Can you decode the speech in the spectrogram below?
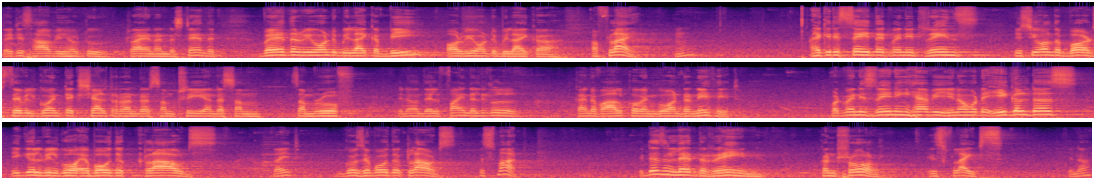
That is how we have to try and understand that whether we want to be like a bee or we want to be like a, a fly. hmm? Like it is said that when it rains, you see all the birds, they will go and take shelter under some tree, under some, some roof. You know, they'll find a little kind of alcove and go underneath it. But when it's raining heavy, you know what the eagle does? Eagle will go above the clouds, right? Goes above the clouds. It's smart. It doesn't let the rain control its flights, you know.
